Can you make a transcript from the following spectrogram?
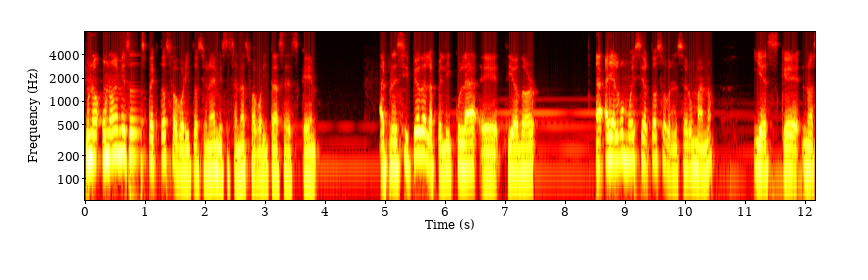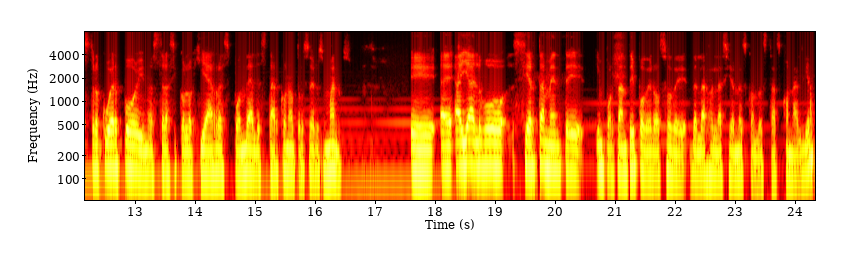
Uno, de mis aspectos favoritos y una de mis escenas favoritas es que al principio de la película, eh, Theodore, ha- hay algo muy cierto sobre el ser humano y es que nuestro cuerpo y nuestra psicología responde al estar con otros seres humanos. Eh, hay- algo ciertamente importante y poderoso de, las relaciones cuando estás con alguien.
